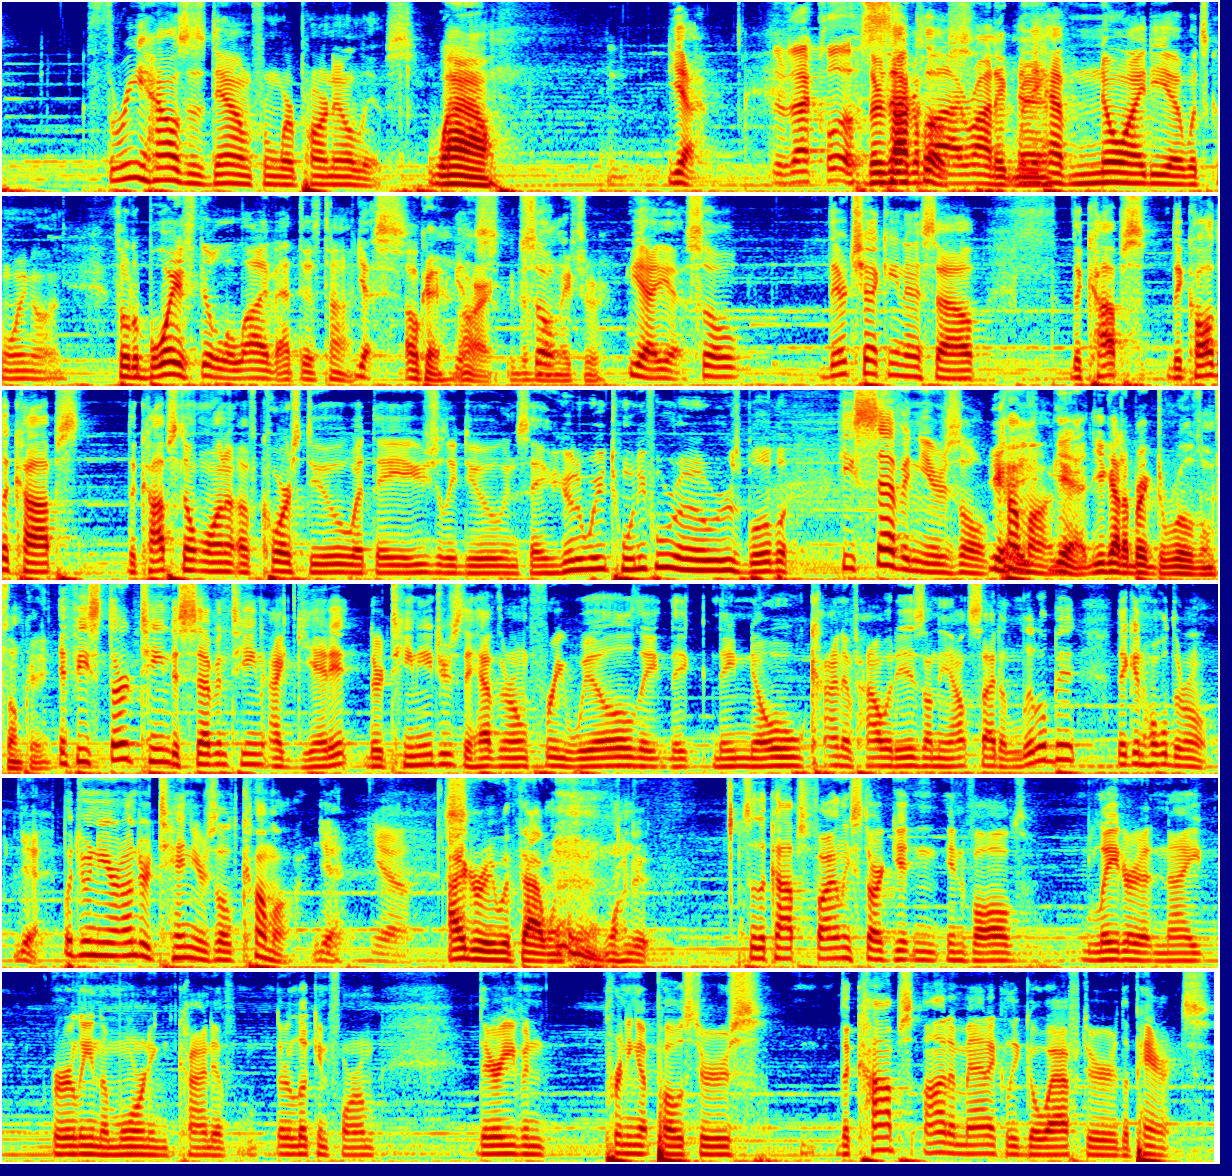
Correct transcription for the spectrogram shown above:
three houses down from where Parnell lives. Wow. Yeah, They're that close. they're Talk that about close. ironic, and they have no idea what's going on. So the boy is still alive at this time. Yes. Okay. Yes. All right. Just So- want to make sure. Yeah, yeah. So they're checking us out. The cops, they call the cops. The cops don't want to, of course, do what they usually do and say, you got to wait 24 hours, blah, blah. He's seven years old. Yeah, Come on. Yeah, you got to break the rules on some case. If he's 13 to 17, I get it. They're teenagers. They have their own free will. They, they, they know kind of how it is on the outside a little bit. They can hold their own. Yeah. But when you're under 10 years old, come on. Yeah. yeah. I agree with that one. 100. So the cops finally start getting involved later at night, early in the morning, kind of. They're looking for him. They're even printing up posters. The cops automatically go after the parents.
